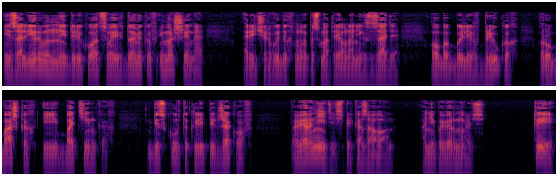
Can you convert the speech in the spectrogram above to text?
изолированные далеко от своих домиков и машины — Ричард выдохнул и посмотрел на них сзади. Оба были в брюках, рубашках и ботинках, без курток или пиджаков. «Повернитесь», — приказал он. Они повернулись. «Ты»,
